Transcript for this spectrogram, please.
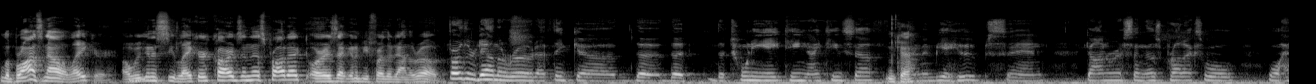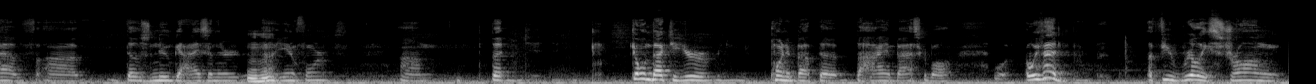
LeBron's now a Laker. Are Mm-hmm. we going to see Laker cards in this product, or is that going to be further down the road? Further down the road, I think uh, the the the 2018-19 stuff, Okay. um, NBA hoops and Donruss and those products will will have uh, those new guys in their Mm-hmm. uh, uniforms. Um, but going back to your point about the the high end basketball, we've had a few really strong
